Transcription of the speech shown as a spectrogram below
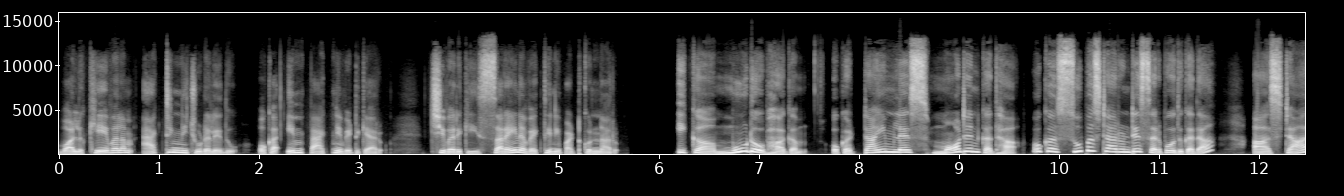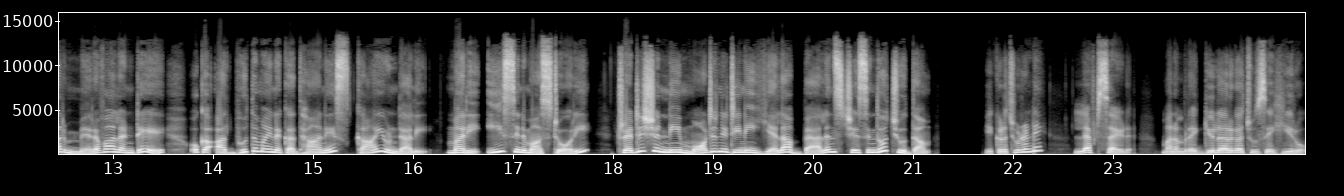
వాళ్ళు కేవలం యాక్టింగ్ని చూడలేదు ఒక ఇంపాక్ట్ని వెతికారు. చివరికి సరైన వ్యక్తిని పట్టుకున్నారు. ఇక మూడో భాగం ఒక టైమ్లెస్ మోడర్న్ కథ. ఒక సూపర్ స్టార్ ఉంటే సరిపోదు కదా? ఆ స్టార్ మెరవాలంటే ఒక అద్భుతమైన కథ అనే స్కాయ్ ఉండాలి. మరి ఈ సినిమా స్టోరీ ట్రెడిషన్ని మోడర్నిటీని ఎలా బ్యాలెన్స్ చేసిందో చూద్దాం. ఇక్కడ చూడండి లెఫ్ట్ సైడ్ మనం రెగ్యులర్గా చూసే హీరో.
